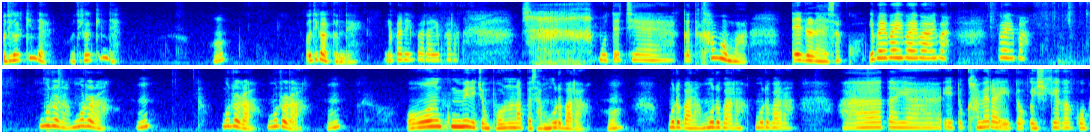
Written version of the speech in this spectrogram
어디 갈 낀데 어디 갈 낀데 어? 어디 갈 건데 이봐라 이봐라 이봐라 참 못대체 끄떡하면 막 때릴라 해서고 이봐 이봐 이봐 이봐 이봐 이봐 이봐? 물어라 물어라. 응? 물어라 물어라. 응? 온 국민이 좀 보는 앞에서 물어봐라. 응? 물어봐라 물어봐라 물어봐라. 아따야 이 또 카메라에 또 의식해갖고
